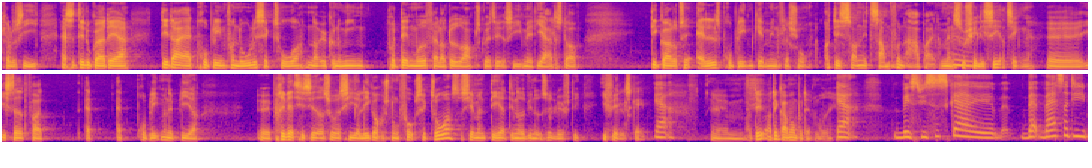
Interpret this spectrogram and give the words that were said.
kan du sige. Altså det, du gør, det er, det der er et problem for nogle sektorer, når økonomien på den måde falder død om, skulle jeg til at sige, med et hjertestop, det gør du til alles problem gennem inflation. Og det er sådan et samfund arbejder. Man mm. socialiserer tingene, øh, i stedet for, at, at, at problemerne bliver øh, privatiseret, så at sige, og ligger hos nogle få sektorer, så siger man, at det her det er noget, vi er nødt til at løfte i, fællesskab. Ja, Øhm, og, det, og det gør man på den måde. ja. Hvis vi så skal... øh, Hvad, hvad er så de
